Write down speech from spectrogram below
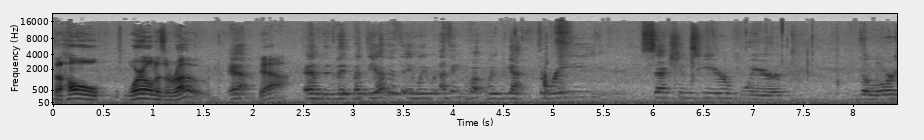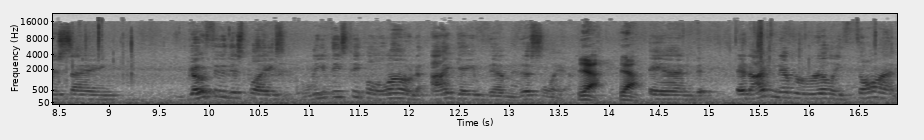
the whole world is a road. yeah, Yeah. And the, but the other thing, we I think what we've got three sections here where the Lord is saying, "Go through this place, leave these people alone. I gave them this land." Yeah. Yeah. and and I've never really thought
